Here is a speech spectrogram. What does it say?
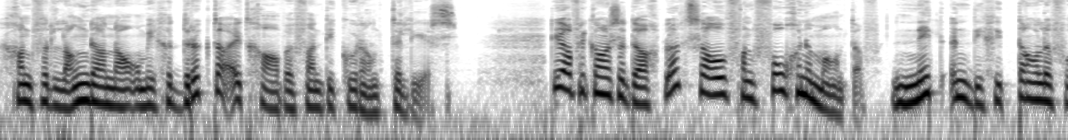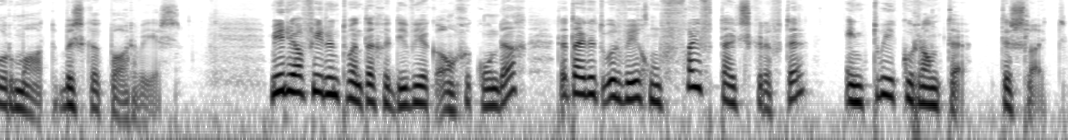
gaan verlang daarna om die gedrukte uitgawe van die koerant te lees. Die Afrikaanse Dagblad sal van volgende maand af net in digitale formaat beskikbaar wees. Media24 het die week aangekondig dat hy dit oorweeg om 5 tydskrifte en 2 koerante te sluit.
